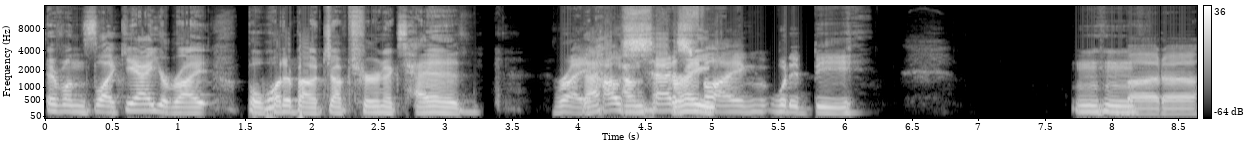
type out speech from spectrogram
everyone's like, "Yeah, you're right," but what about Job Chernick's head? Right. That How sounds great. satisfying would it be? Mm-hmm. but uh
